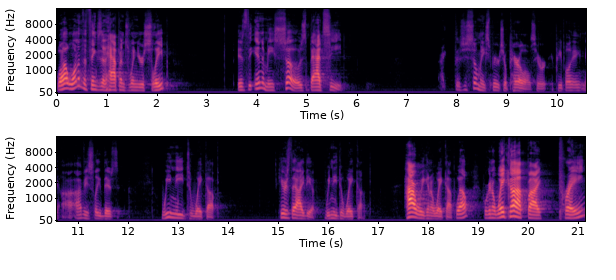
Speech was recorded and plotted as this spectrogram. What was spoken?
Well, one of the things that happens when you're asleep is the enemy sows bad seed. There's just so many spiritual parallels here, people. Obviously, there's we need to wake up. Here's the idea we need to wake up. How are we going to wake up? Well, we're going to wake up by praying,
